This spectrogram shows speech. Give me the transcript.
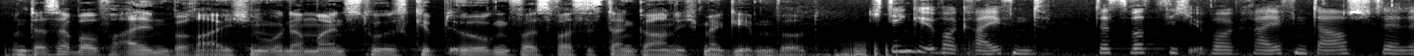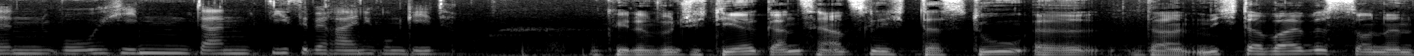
Und das aber auf allen Bereichen oder meinst du, es gibt irgendwas, was es dann gar nicht mehr geben wird? Ich denke übergreifend. Das wird sich übergreifend darstellen, wohin dann diese Bereinigung geht. Okay, dann wünsche ich dir ganz herzlich, dass du äh, da nicht dabei bist, sondern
